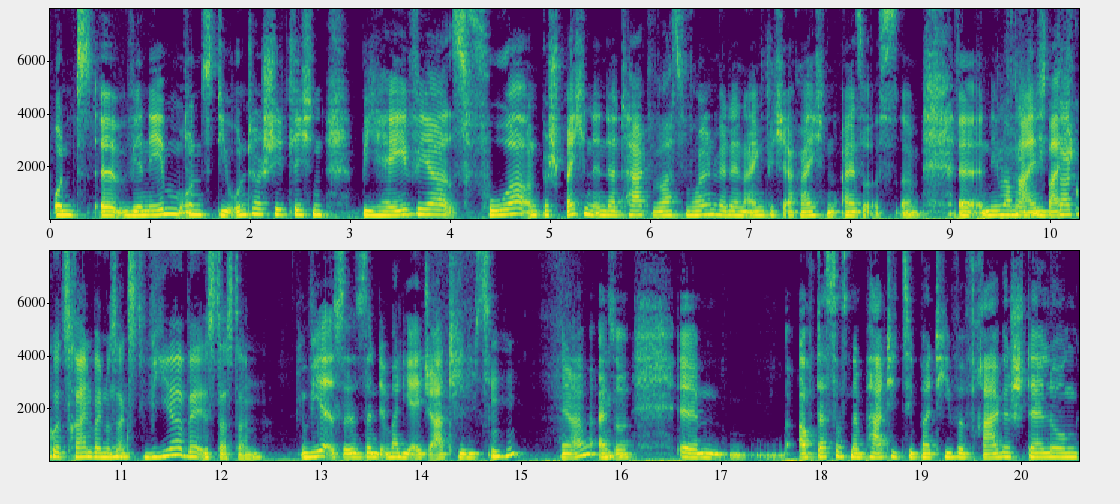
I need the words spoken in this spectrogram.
Und äh, wir nehmen uns die unterschiedlichen Behaviors vor, vor und besprechen in der Tat, was wollen wir denn eigentlich erreichen. Also es, ähm, äh, nehmen wir mal ein Beispiel. Da kurz rein, wenn du mhm. sagst wir, wer ist das dann? Wir es, sind immer die HR-Teams. Mhm. Ja, also mhm. ähm, auch das ist eine partizipative Fragestellung.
